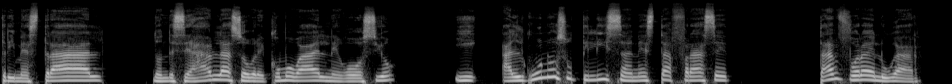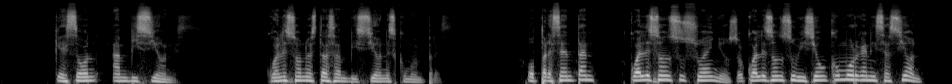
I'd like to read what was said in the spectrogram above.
trimestral donde se habla sobre cómo va el negocio y algunos utilizan esta frase tan fuera de lugar que son ambiciones. ¿Cuáles son nuestras ambiciones como empresa? O presentan cuáles son sus sueños o cuáles son su visión como organización,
